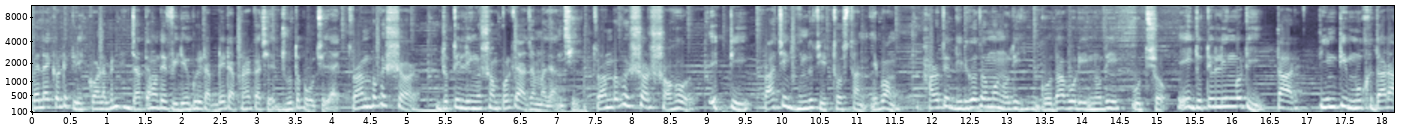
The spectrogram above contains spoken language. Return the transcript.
বেল আইকনটি ক্লিক করে নেবেন, যাতে আমাদের ভিডিওগুলির আপডেট আপনার কাছে দ্রুত পৌঁছে যায়। ত্রয়ম্বকেশ্বর জ্যোতির্লিঙ্গ সম্পর্কে আজ আমরা জানছি। ত্রয়ম্বকেশ্বর শহর একটি প্রাচীন হিন্দু তীর্থস্থান এবং ভারতের দীর্ঘতম নদী গোদাবরী নদী উৎস। এই জ্যোতির্লিঙ্গটি তার তিনটি মুখ দ্বারা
